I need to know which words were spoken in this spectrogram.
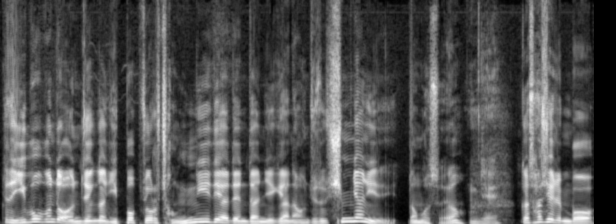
그래서 이 부분도 언젠간 입법적으로 정리돼야 된다는 얘기가 나온 지도 10년이 넘었어요. 예. 그러니까 사실 뭐,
